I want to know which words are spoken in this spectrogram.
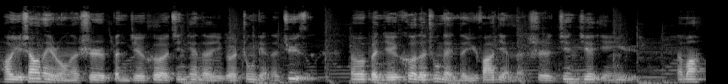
好，以上内容呢是本节课今天的一个重点的句子。那么本节课的重点的语法点呢是间接引语。那么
